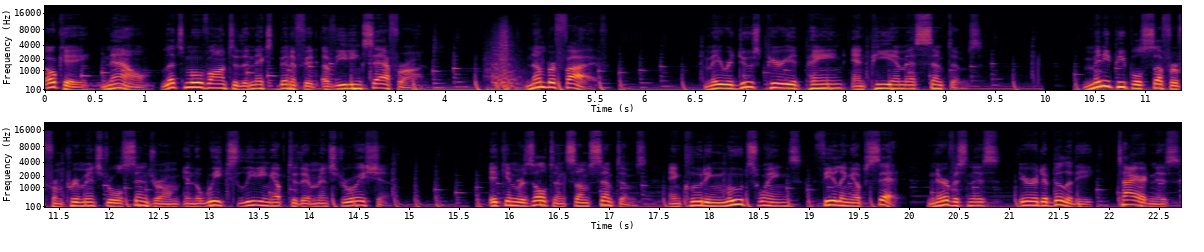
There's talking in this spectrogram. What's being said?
Okay, now, let's move on to the next benefit of eating saffron. Number 5. May reduce period pain and PMS symptoms. Many people suffer from premenstrual syndrome in the weeks leading up to their menstruation. It can result in some symptoms, including mood swings, feeling upset, nervousness, irritability, tiredness,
